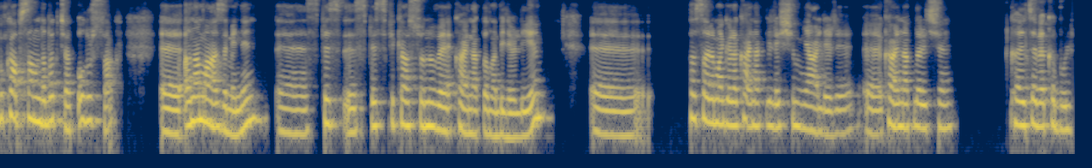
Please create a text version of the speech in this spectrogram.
Bu kapsamda bakacak olursak e, ana malzemenin e, spes, e, spesifikasyonu ve kaynaklanabilirliği, e, tasarıma göre kaynak birleşim yerleri, e, kaynaklar için kalite ve kabul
